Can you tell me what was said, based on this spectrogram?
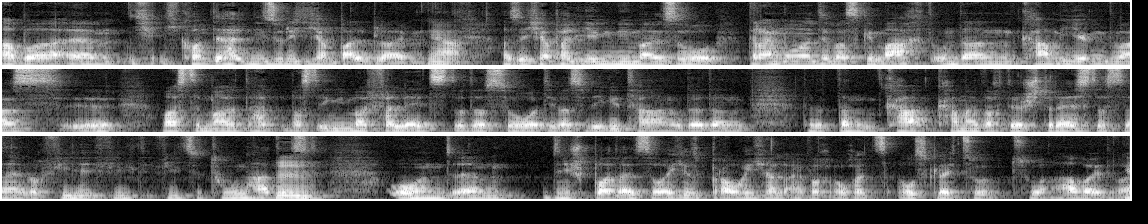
Aber ähm, ich, ich, konnte halt nie so richtig am Ball bleiben. Ja. Also ich habe halt irgendwie mal so drei Monate was gemacht und dann kam irgendwas, äh, was du mal, hat, was irgendwie mal verletzt oder so, hat dir was wehgetan oder dann, dann, dann kam einfach der Stress, dass du einfach viel, viel, viel zu tun hattest. Mhm. Und ähm, den Sport als solches brauche ich halt einfach auch als Ausgleich zur, zur Arbeit, weil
